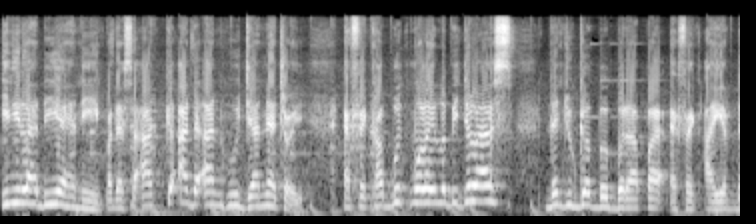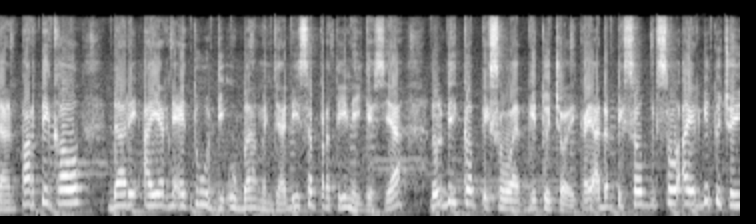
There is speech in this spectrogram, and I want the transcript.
inilah dia nih pada saat keadaan hujannya coy. Efek kabut mulai lebih jelas dan juga beberapa efek air dan partikel dari airnya itu diubah menjadi seperti ini guys ya. Lebih ke pixel lab gitu coy. Kayak ada pixel-pixel air gitu cuy.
